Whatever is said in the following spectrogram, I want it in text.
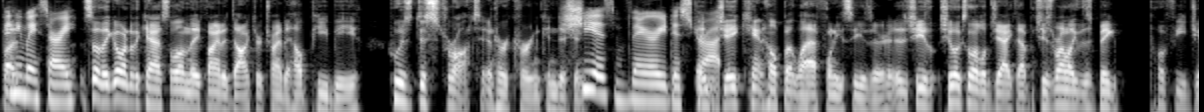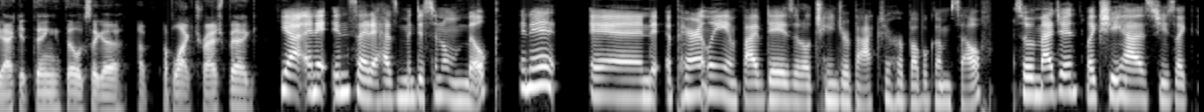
But- anyway, sorry. So they go into the castle and they find a doctor trying to help PB, who is distraught in her current condition. She is very distraught. and Jake can't help but laugh when he sees her. Uh, she she looks a little jacked up, and she's wearing like this big puffy jacket thing that looks like a, a, a black trash bag. Yeah, and it, inside it has medicinal milk in it. And apparently, in five days, it'll change her back to her bubblegum self. So imagine, like, she has, she's like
